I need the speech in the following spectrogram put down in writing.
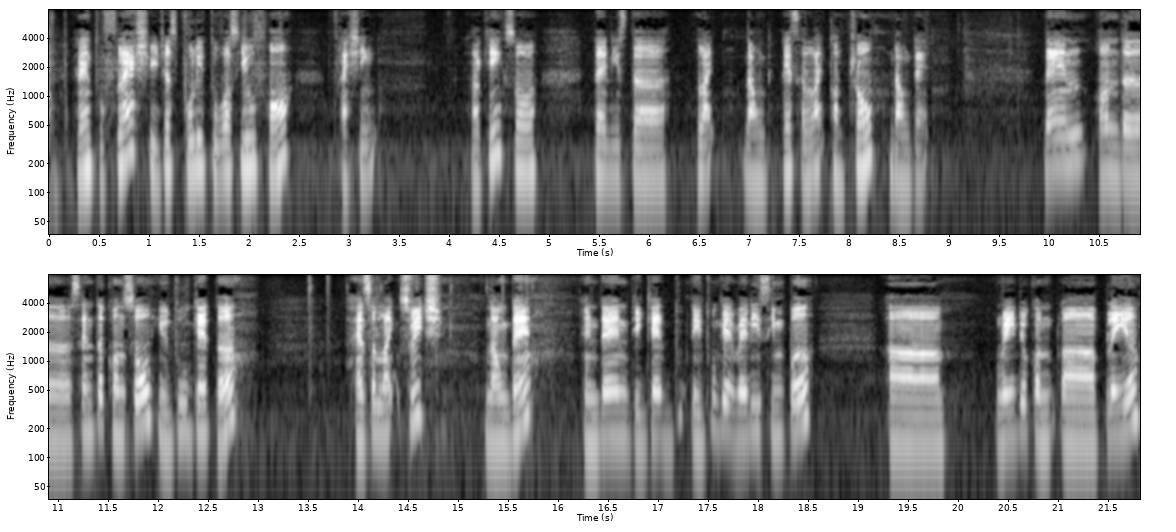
And then to flash you just pull it towards you for flashing. Okay. So that is the light down there's a light control down there then on the center console you do get the hazard light switch down there. And then they get they do get very simple uh, radio con uh, player.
